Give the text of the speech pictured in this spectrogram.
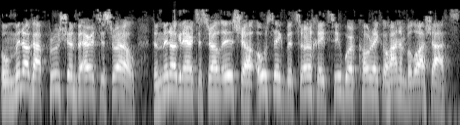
Um, Uminog ha'prushim be'eretz Yisrael. The minog in Eretz Yisrael is sha'osek b'tzorchei tzibur korei kohanim v'lo hashatz.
